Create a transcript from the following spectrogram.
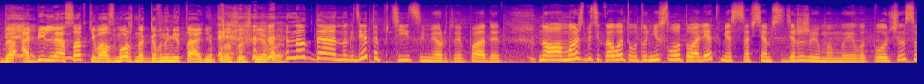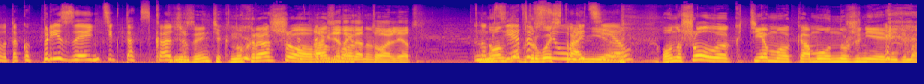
Да, обильные осадки, возможно, говнометание просто с неба. Ну да, ну где-то птицы мертвые падают. Ну а может быть у кого-то вот унесло туалет вместе со всем содержимым, и вот получился вот такой презентик, так скажем. Презентик, ну хорошо, А где тогда туалет? Ну Но он где-то в другой стране. улетел. Он ушел э, к тем, кому он нужнее, видимо.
